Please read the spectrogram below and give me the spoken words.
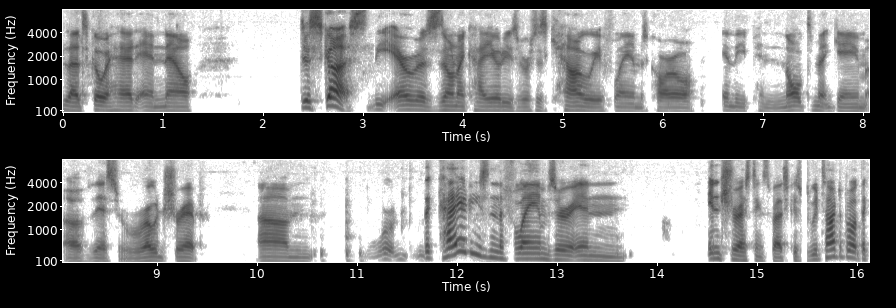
Let's go ahead and now discuss the Arizona Coyotes versus Calgary Flames, Carl, in the penultimate game of this road trip. Um, the Coyotes and the Flames are in interesting spots because we talked about the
